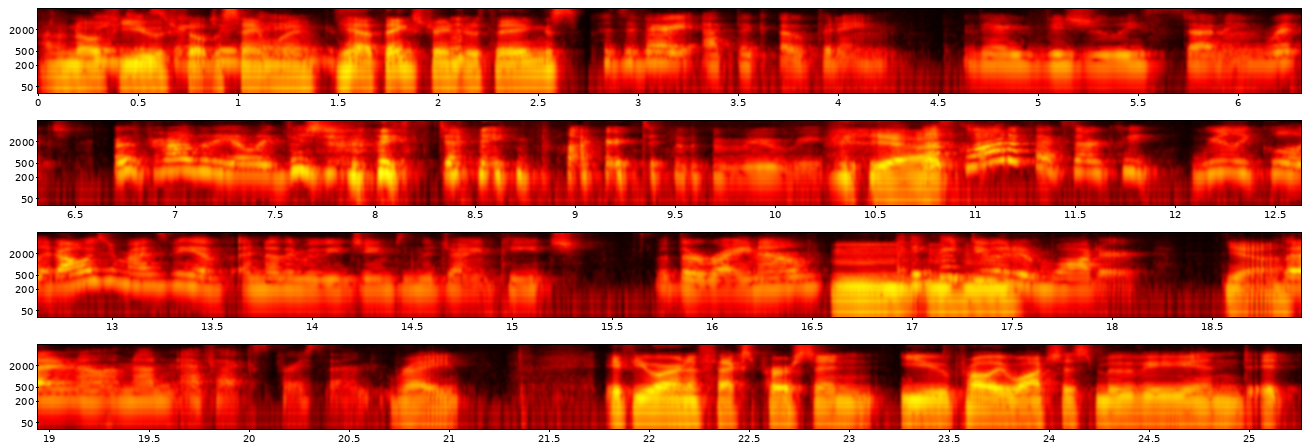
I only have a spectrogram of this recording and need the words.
I don't know Hmm. Thank if you, you felt the same way. Yeah, thanks Stranger Things. It's a very epic opening, very visually stunning, which was probably the only visually stunning part of the movie. Yeah. Those cloud effects are really cool. It always reminds me of another movie, James and the Giant Peach, with the rhino. Mm, I think they do mhm. it in water, Yeah. but I don't know. I'm not an FX person. Right. If you are an effects person, you probably watched this movie and it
